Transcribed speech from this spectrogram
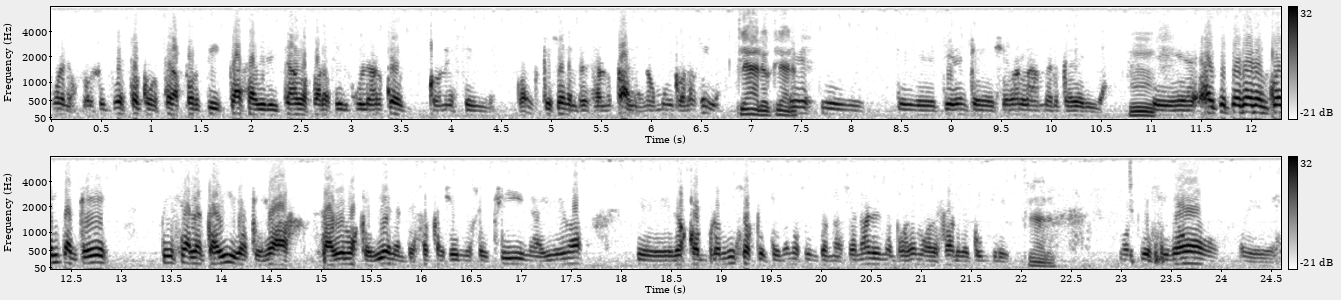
bueno, por supuesto con transportistas habilitados para circular con, con ese, que son empresas locales, no muy conocidas. Claro, claro. Este, tienen que llevar la mercadería. Mm. Eh, hay que tener en cuenta que pese a la caída que ya sabemos que viene, empezó cayéndose China y demás, eh, los compromisos que tenemos internacionales no podemos dejar de cumplir. Claro. Porque si no, eh,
